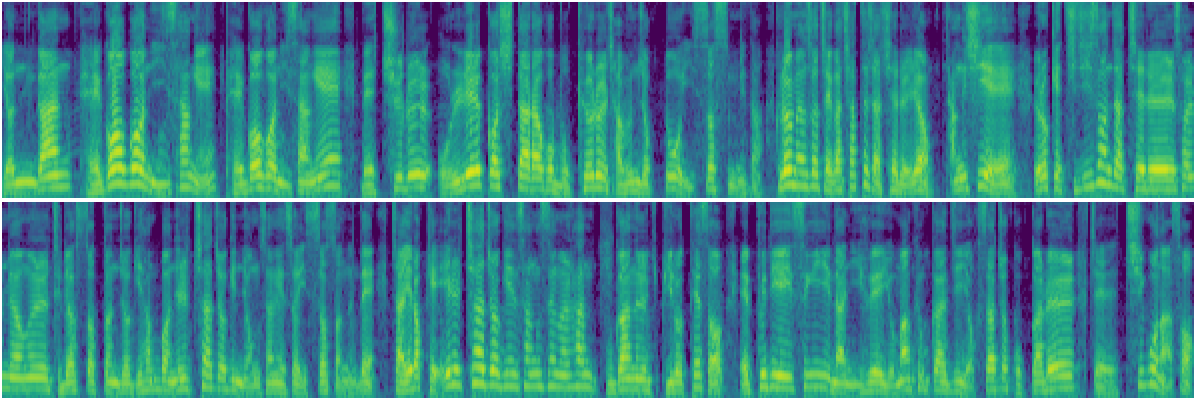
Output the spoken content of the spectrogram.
연간 100억 원 이상의 100억 원 이상의 매출을 올릴 것이다라고 목표를 잡은 적도 있었습니다. 그러면서 제가 차트 자체를요. 당시에 이렇게 지지선 자체를 설명을 드렸었던 적이 한 번 1차적인 영상에서 있었었는데 자, 이렇게 1차적인 상승을 한 구간을 비롯해서 FDA 승인이 난 이후에 요만큼까지 역사적 고가를 이제 치고 나서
